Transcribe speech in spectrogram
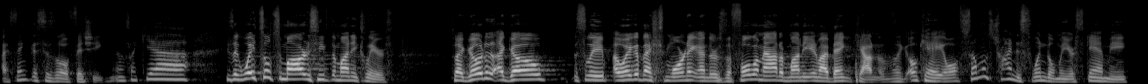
I think this is a little fishy. And I was like, yeah. He's like, wait till tomorrow to see if the money clears. So I go to, I go sleep. I wake up next morning, and there's the full amount of money in my bank account. And I was like, okay, well, if someone's trying to swindle me or scam me,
